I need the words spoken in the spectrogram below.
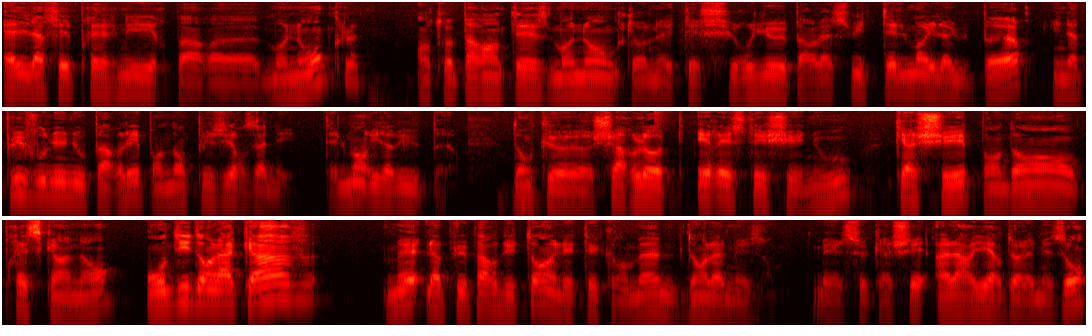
Elle l'a fait prévenir par euh, mon oncle. Entre parenthèses, mon oncle en été furieux par la suite, tellement il a eu peur. Il n'a plus voulu nous parler pendant plusieurs années, tellement il avait eu peur. Donc euh, Charlotte est restée chez nous, cachée pendant presque un an. On dit dans la cave, mais la plupart du temps, elle était quand même dans la maison mais elle se cachait à l'arrière de la maison.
